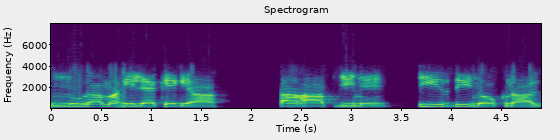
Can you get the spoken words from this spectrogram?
ਨੂਰਾ ਮਾਹੀ ਲੈ ਕੇ ਗਿਆ, ਤਾਂ ਆਪ ਜੀ ਨੇ ਤੀਰ ਦੀ ਨੋਕ ਨਾਲ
